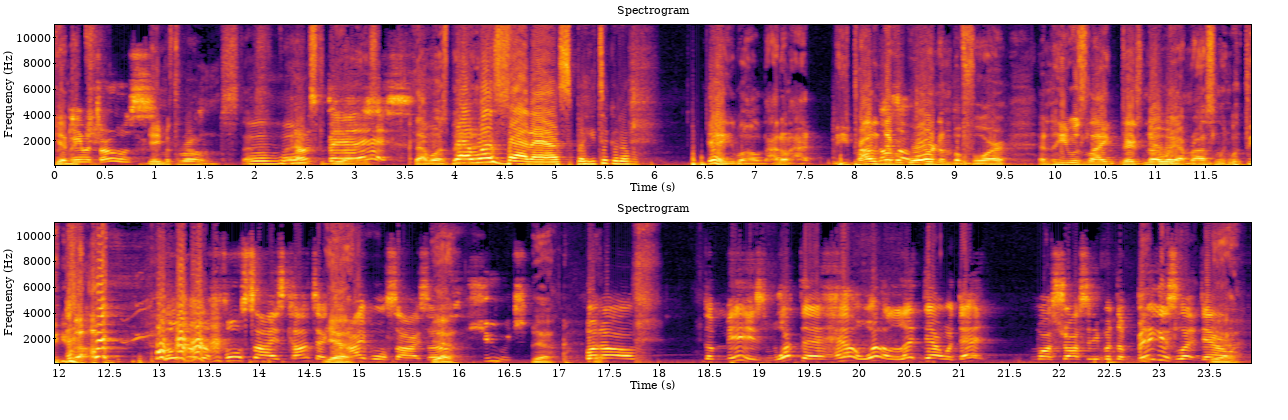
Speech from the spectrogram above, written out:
gimmick. Game of Thrones. Game of Thrones. That's, That was the blue eyes. badass. That was badass. That was badass, but he took it off. Yeah, well, I don't. I, he probably Those never are- worn them before, and he was like, "There's no way I'm wrestling with these on." Those were the full size contact, Yeah. eyeball size. So Yeah. that was huge. yeah, But um, the Miz, what the hell? What a letdown with that monstrosity. But the biggest letdown, yeah,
